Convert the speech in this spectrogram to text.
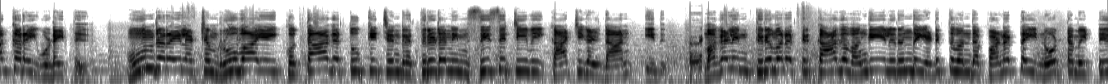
லாக்கரை உடைத்து மூன்றரை லட்சம் ரூபாயை கொத்தாக தூக்கிச் சென்ற திருடனின் சிசிடிவி காட்சிகள் தான் இது. மகளின் திருமணத்திற்காக வங்கியிலிருந்து எடுத்து வந்த பணத்தை நோட்டமிட்டு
